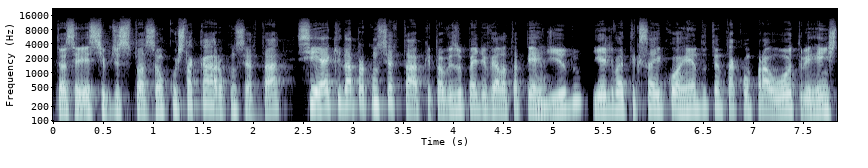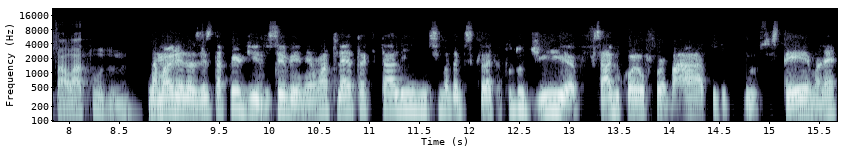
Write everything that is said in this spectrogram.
Então, assim, esse tipo de situação custa caro consertar, se é que dá para consertar, porque talvez o pé de vela está perdido é. e ele vai ter que sair correndo, tentar comprar outro e reinstalar tudo. Né? Na maioria das vezes está perdido. Você vê, né? Um atleta que está ali em cima da bicicleta todo dia, sabe qual é o formato do, do sistema, né?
